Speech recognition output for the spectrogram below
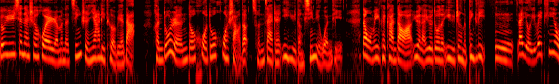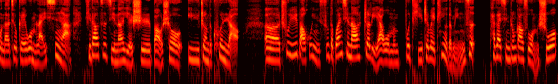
由于现代社会人们的精神压力特别大，很多人都或多或少的存在着抑郁等心理问题。那我们也可以看到啊，越来越多的抑郁症的病例。嗯，那有一位听友呢，就给我们来信啊，提到自己呢，也是饱受抑郁症的困扰。呃，出于保护隐私的关系呢，这里呀，我们不提这位听友的名字。他在信中告诉我们说，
